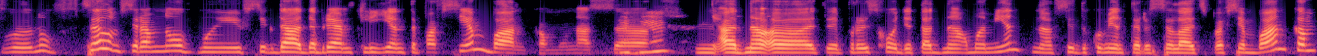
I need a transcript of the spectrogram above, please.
ну, в целом все равно мы всегда одобряем клиента по всем банкам. У нас uh-huh. одно, это происходит одномоментно, все документы рассылаются по всем банкам,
